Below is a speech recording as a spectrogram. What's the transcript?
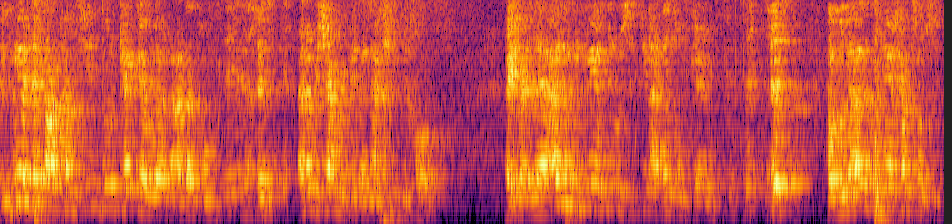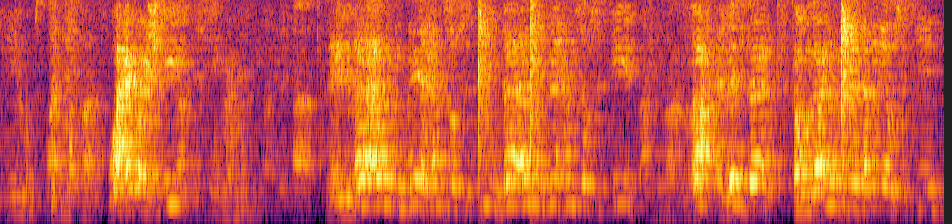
ال 159 دول كام يا أولاد عددهم؟ ست. أنا مش هعمل كده أنا هشيل دي خالص. هيبقى اللي أقل من 162 عددهم كام؟ ستة. طب واللي أقل من 165 21 لأن ده أقل من 165 وده أقل من 165 صح؟ لسه. طب واللي أقل من 168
